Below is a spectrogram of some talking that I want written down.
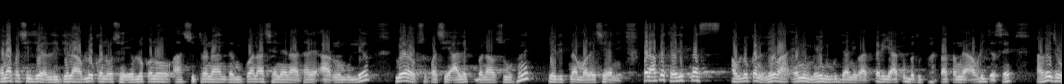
એના પછી જે લીધેલા અવલોકનો છે અવલોકનો આ સૂત્રના અંદર મૂકવાના છે અને એના આધારે આરનું મૂલ્ય મેળવશું. પછી આલેખ બનાવશું અને કેવી રીતના મળે છે એની. પણ આપણે કઈ રીતના અવલોકન લેવા એની મેઇન મુદ્દાની વાત કરીએ, આ તો બધું ભરતા તમને આવડી જશે. હવે જો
